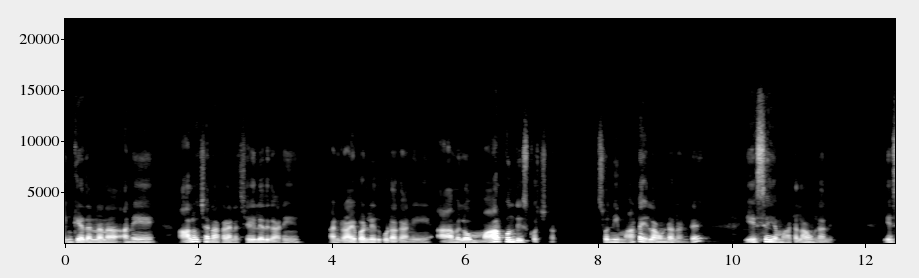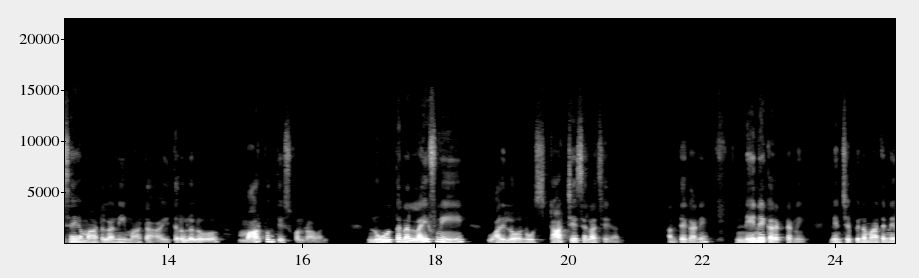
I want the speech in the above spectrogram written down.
ఇంకేదన్నానా? అనే ఆలోచన అక్కడ ఆయన చేయలేదు కానీ ఆయన రాయబడలేదు కూడా కానీ ఆమెలో మార్పును తీసుకొచ్చినాడు. సో నీ మాట ఎలా ఉండాలంటే ఏసయ్య మాటలా ఉండాలి. ఏసయ్య మాటలా నీ మాట ఇతరులలో మార్పును తీసుకొని రావాలి. నూతన లైఫ్ని వారిలో నువ్వు స్టార్ట్ చేసేలా చేయాలి. అంతేగాని నేనే కరెక్ట్ అని నేను చెప్పిన మాటనే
